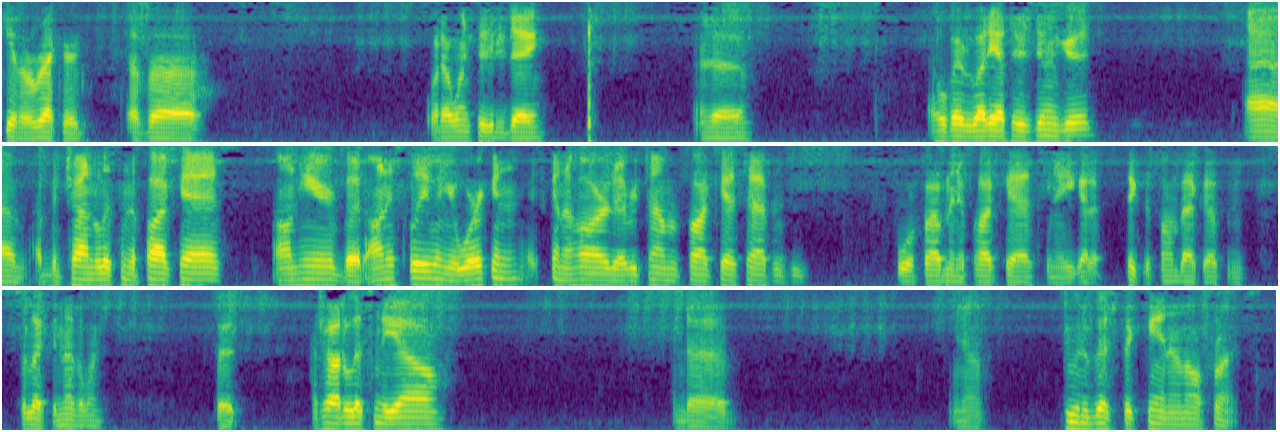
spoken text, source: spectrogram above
give a record of uh, what I went through today. And uh, I hope everybody out there is doing good. Uh, I've been trying to listen to podcasts on here, but honestly, when you're working, it's kind of hard. Every time a podcast happens, it's four or five minute podcast. You know, you got to pick the phone back up and select another one. But I try to listen to y'all and, uh, you know, doing the best I can on all fronts.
